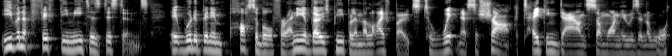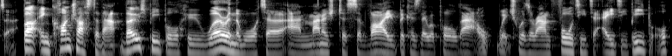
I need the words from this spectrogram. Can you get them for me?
even at 50 meters distance, it would have been impossible for any of those people in the lifeboats to witness a shark taking down someone who was in the water. But in contrast to that, those people who were in the water and managed to survive because they were pulled out, which was around 40 to 80 people,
